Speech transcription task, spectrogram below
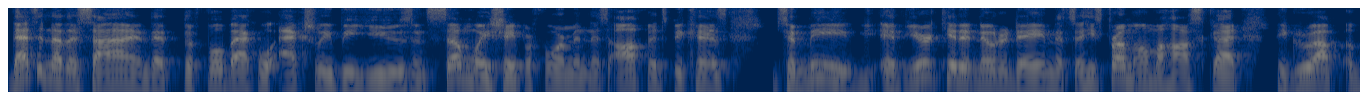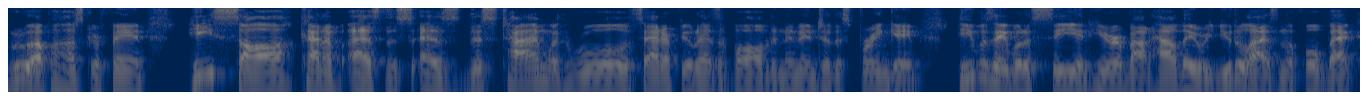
that's another sign that the fullback will actually be used in some way, shape, or form in this offense. Because to me, if you're a kid at Notre Dame, that's he's from Omaha, Scott, he grew up grew up a Husker fan. He saw kind of as this as this time with Rhule and Satterfield has evolved, and then into the spring game, he was able to see and hear about how they were utilizing the fullback,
